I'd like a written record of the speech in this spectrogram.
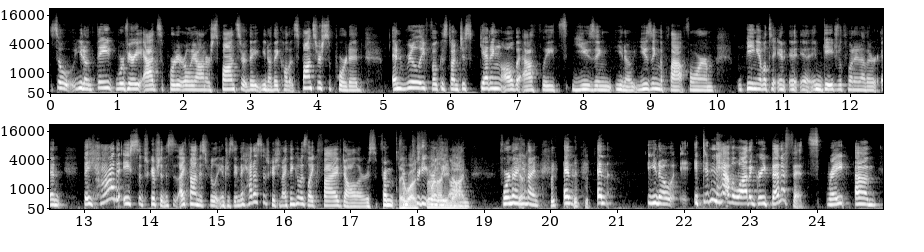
So, you know, they were very ad supported early on or sponsor, they, you know, they called it sponsor supported and really focused on just getting all the athletes using, you know, using the platform, being able to in, in, engage with one another. And they had a subscription. This is, I found this really interesting. They had a subscription. I think it was like $5 from, from pretty early on. Four ninety nine, yeah. and and you know it didn't have a lot of great benefits, right? Um,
